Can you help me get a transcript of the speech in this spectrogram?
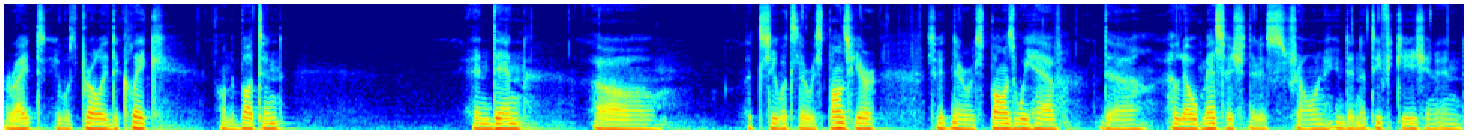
right? It was probably the click on the button. And then uh, let's see what's the response here. So in the response we have the hello message that is shown in the notification and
